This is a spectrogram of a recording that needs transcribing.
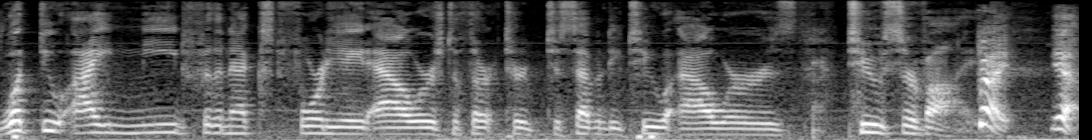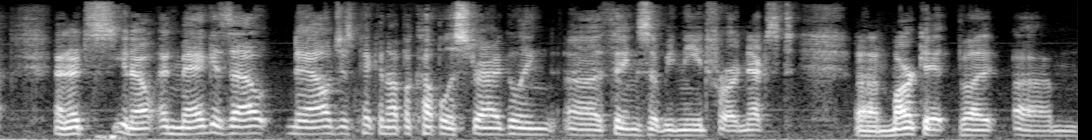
what do I need for the next forty eight hours to, thir- to to seventy two hours to survive? Right. Yeah, and it's you know, and Meg is out now, just picking up a couple of straggling uh, things that we need for our next uh, market. But um,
